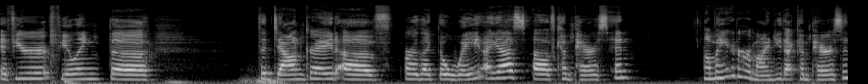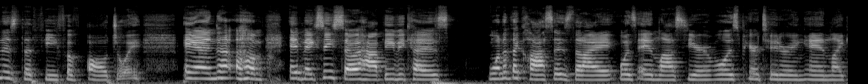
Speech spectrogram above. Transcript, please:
if you're feeling the the downgrade of or like the weight, I guess, of comparison, I'm here to remind you that comparison is the thief of all joy. And um, it makes me so happy because one of the classes that I was in last year was peer tutoring and like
